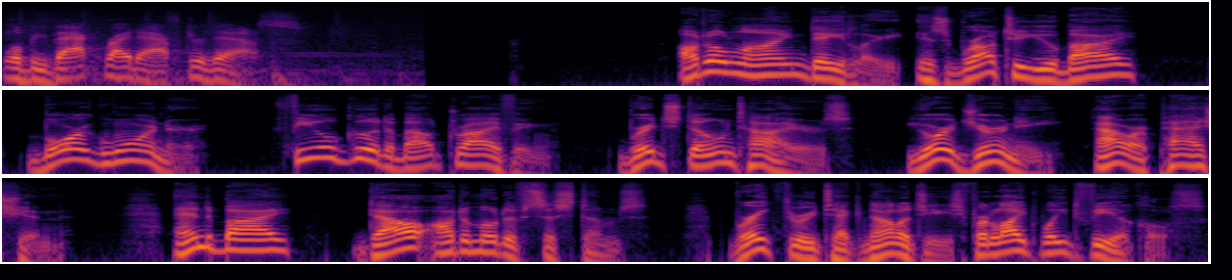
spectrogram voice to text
we'll be back right after this. AutoLine Daily is brought to you by Borg Warner. Feel good about driving. Bridgestone Tires. Your journey, our passion. And by Dow Automotive Systems. Breakthrough technologies for lightweight vehicles.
